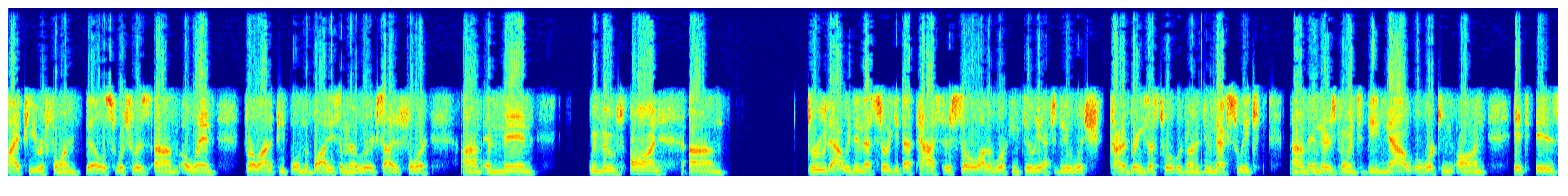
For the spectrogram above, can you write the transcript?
IP reform bills, which was um, a win for a lot of people in the body, something that we were excited for. Um, and then we moved on um, through that. We didn't necessarily get that passed. There's still a lot of working through we have to do, which kind of brings us to what we're going to do next week. Um, and there's going to be now we're working on it is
